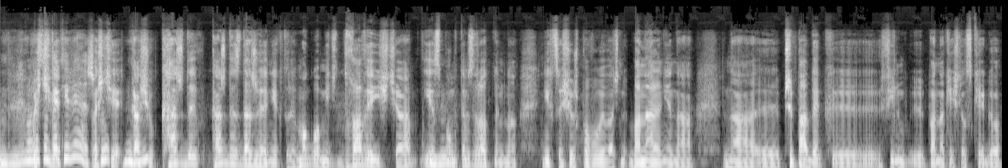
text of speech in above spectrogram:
Mhm. Właściwie- są takie, wiesz... Właściwie, Mhm. Kasiu, każde, każde zdarzenie, które mogło mieć dwa wyjścia, jest Mhm. punktem zwrotnym. No, nie chcę się już powoływać banalnie na, na y, przypadek y, film y, pana Kieślowskiego,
